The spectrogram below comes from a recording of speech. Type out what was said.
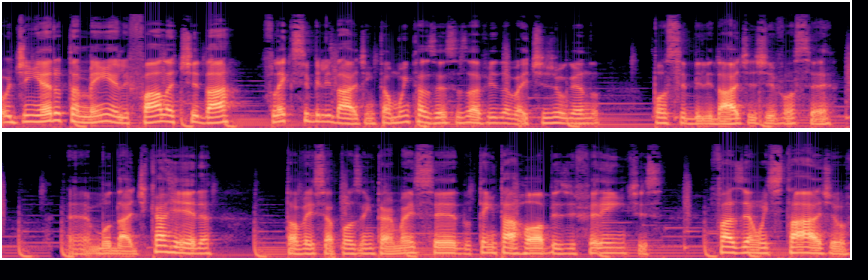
O dinheiro também, ele fala, te dá flexibilidade. Então muitas vezes a vida vai te julgando possibilidades de você é, mudar de carreira, talvez se aposentar mais cedo, tentar hobbies diferentes, fazer um estágio,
